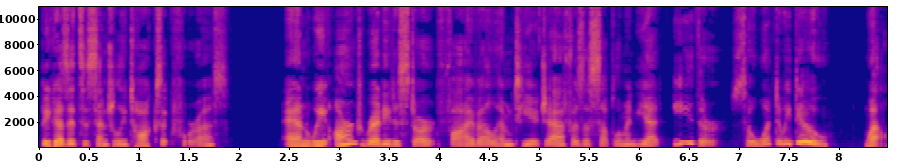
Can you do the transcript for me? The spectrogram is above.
because it's essentially toxic for us. And we aren't ready to start 5-LMTHF as a supplement yet either. So what do we do? Well,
